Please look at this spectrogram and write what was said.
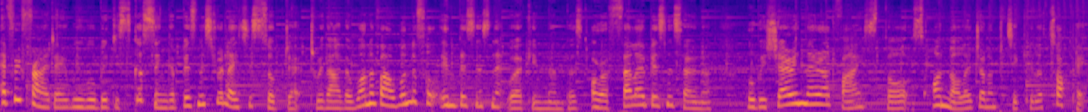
Every Friday, we will be discussing a business related subject with either one of our wonderful In Business networking members or a fellow business owner who'll be sharing their advice, thoughts, or knowledge on a particular topic.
